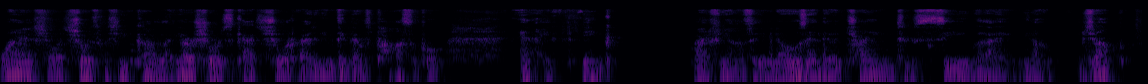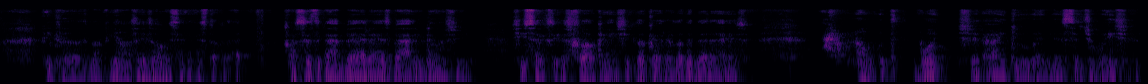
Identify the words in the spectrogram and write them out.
wearing short shorts when she come. Like her shorts got shorter. I didn't even think that was possible. And I think my fiance knows and they're trying to see will I, you know, jump because my fiance is always saying stuff like, my sister got badass body, don't she? She's sexy as fuck and she look at her, look at that ass. I don't know what, what should I do in this situation.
